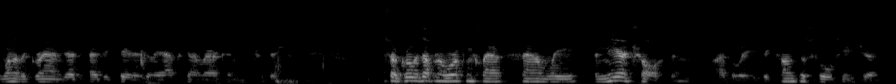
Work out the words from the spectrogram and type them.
one of the grand ed- educators in the African American tradition. So grows up in a working class family near Charleston, I believe, becomes a school teacher,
